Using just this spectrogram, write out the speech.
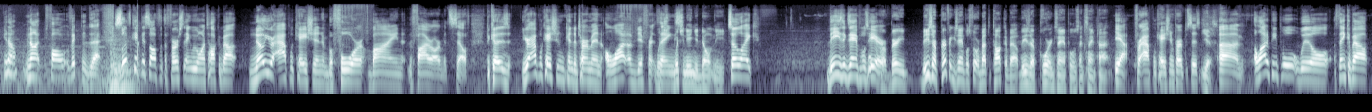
you know, not fall victim to that. So let's kick this off with the first thing we want to talk about. Know your application before buying the firearm itself because your application can determine a lot of different Which, things. which you need and you don't need. so like these examples here. Are very, these are perfect examples for what we're about to talk about. These are poor examples at the same time. Yeah, for application purposes. Yes. Um, a lot of people will think about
